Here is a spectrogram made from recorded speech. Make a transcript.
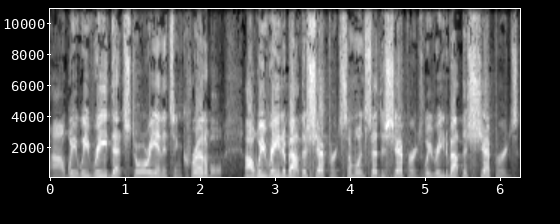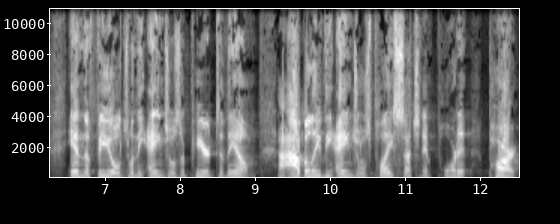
Uh, we, we read that story and it's incredible. Uh, we read about the shepherds. Someone said the shepherds. We read about the shepherds in the fields when the angels appeared to them. I believe the angels play such an important part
